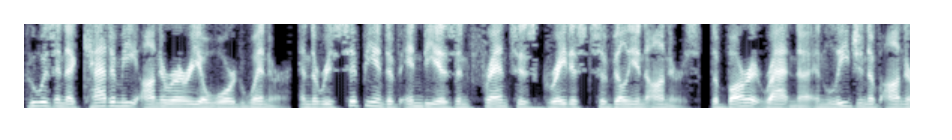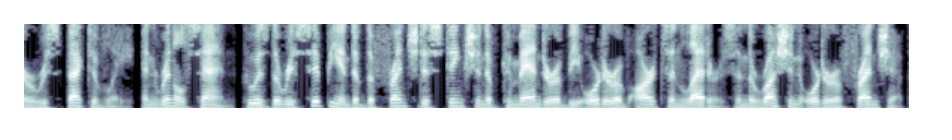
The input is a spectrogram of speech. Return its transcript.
who was an Academy Honorary Award winner, and the recipient of India's and France's greatest civilian honours, the Bharat Ratna and Legion of Honour respectively, and Mrinal Sen, who is the recipient of the French distinction of Commander of the Order of Arts and Letters and the Russian Order of Friendship.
